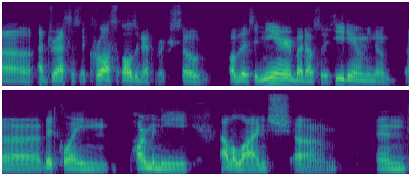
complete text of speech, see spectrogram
uh, addresses across all the networks. So obviously Near, but also Ethereum, you know, Bitcoin, Harmony, Avalanche, um, and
